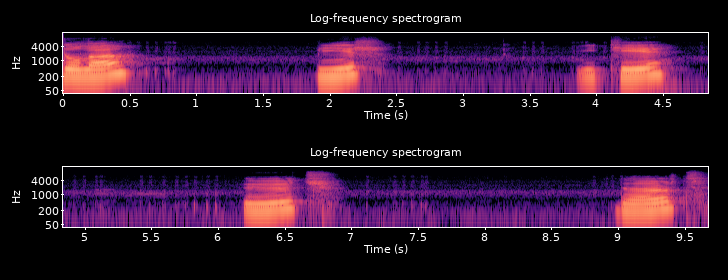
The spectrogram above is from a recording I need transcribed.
dola. Bir. İki. Üç 4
